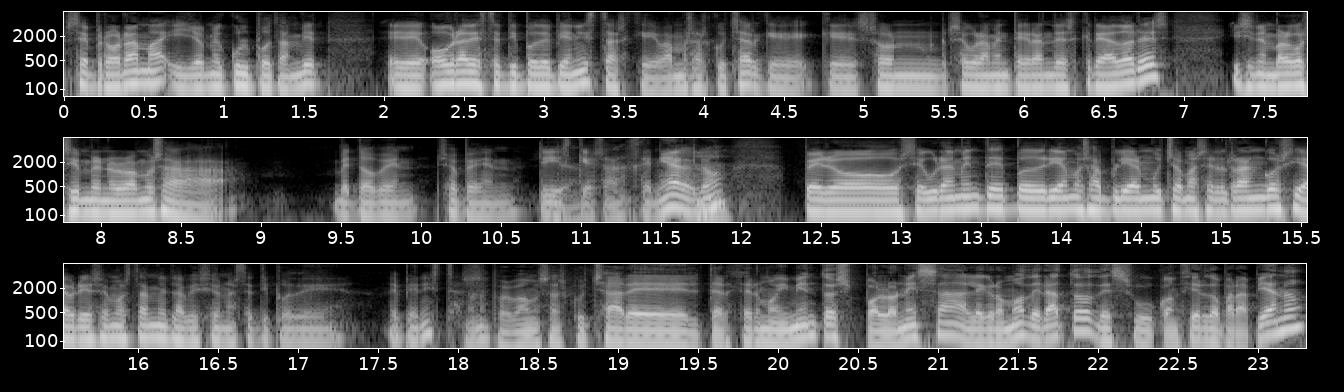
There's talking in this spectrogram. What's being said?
se programa y yo me culpo también eh, obra de este tipo de pianistas que vamos a escuchar que, que son seguramente grandes creadores y sin embargo siempre nos vamos a Beethoven, Chopin, Liszt, Ya. que son genial, ¿no? Mm. Pero seguramente podríamos ampliar mucho más el rango si abriésemos también la visión a este tipo de, de pianistas. Bueno, pues vamos a escuchar el tercer movimiento, es Polonesa Allegro Moderato, de su concierto para piano.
